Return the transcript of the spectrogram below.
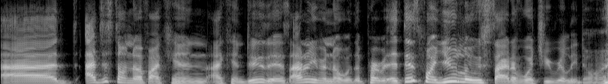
I I just don't know if I can I can do this. I don't even know what the purpose. At this point, you lose sight of what you're really doing.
